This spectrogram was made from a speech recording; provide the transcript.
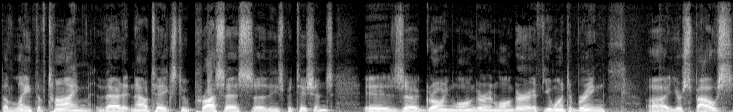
the length of time that it now takes to process uh, these petitions is uh, growing longer and longer. If you want to bring uh, your spouse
